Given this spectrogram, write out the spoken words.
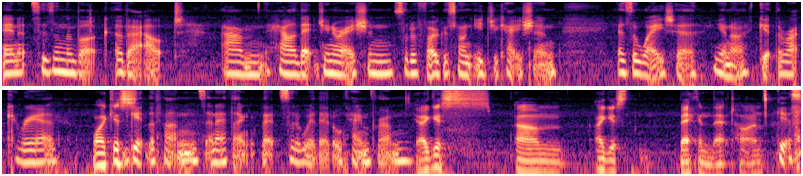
and it says in the book about um, how that generation sort of focused on education as a way to, you know, get the right career, well, I guess get the funds, and I think that's sort of where that all came from. yeah, I guess um, I guess back in that time, Yes.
